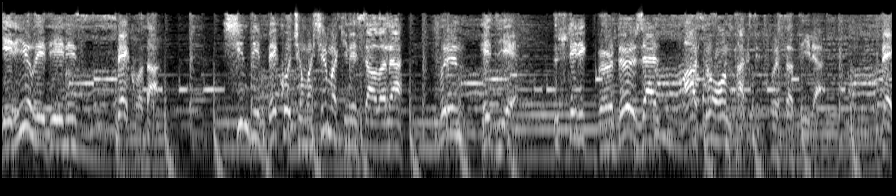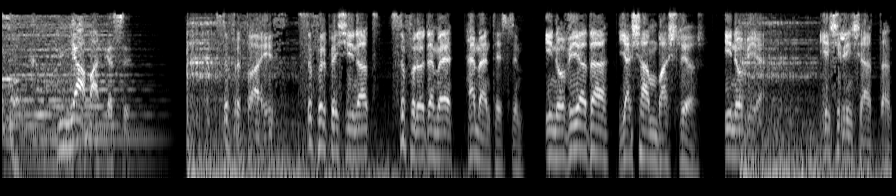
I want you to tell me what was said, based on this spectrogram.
Yeni yıl hediyeniz Beko'dan. Şimdi Beko çamaşır makinesi alana fırın hediye. Üstelik börde özel artı 10 taksit fırsatıyla. Beko, dünya markası. Sıfır faiz, sıfır peşinat, sıfır ödeme, hemen teslim. Innovia'da yaşam başlıyor. Innovia, Yeşil İnşaat'tan.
